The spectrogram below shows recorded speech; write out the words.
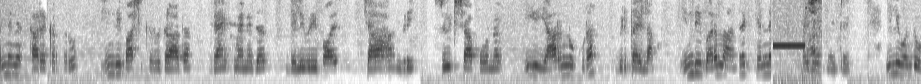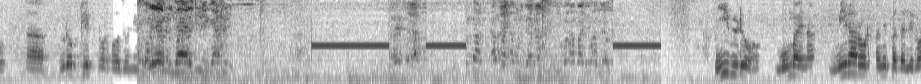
ಎಂ ಎನ್ ಎಸ್ ಕಾರ್ಯಕರ್ತರು, ಹಿಂದಿ ಭಾಷಿಕರುಗಳಾದ ಬ್ಯಾಂಕ್ ಮ್ಯಾನೇಜರ್ಸ್ ಡೆಲಿವರಿ ಬಾಯ್ಸ್ ಚಹಾ ಅಂಗಡಿ ಸ್ವೀಟ್ ಶಾಪ್ ಓನರ್ಸ್ ಹೀಗೆ ಯಾರನ್ನು ಕೂಡ ಬಿಡ್ತಾ ಇಲ್ಲ. ಹಿಂದಿ ಬರಲ್ಲ ಅಂದ್ರೆ ಕೆನ್ನೆ ಸ್ನೇಹಿತರೆ. ಇಲ್ಲಿ ಒಂದು ವಿಡಿಯೋ ಕ್ಲಿಪ್ ನೋಡಬಹುದು ನೀವು. ಈ ವಿಡಿಯೋ ಮುಂಬೈನ ಮೀರಾ ರೋಡ್ ಸಮೀಪದಲ್ಲಿರುವ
